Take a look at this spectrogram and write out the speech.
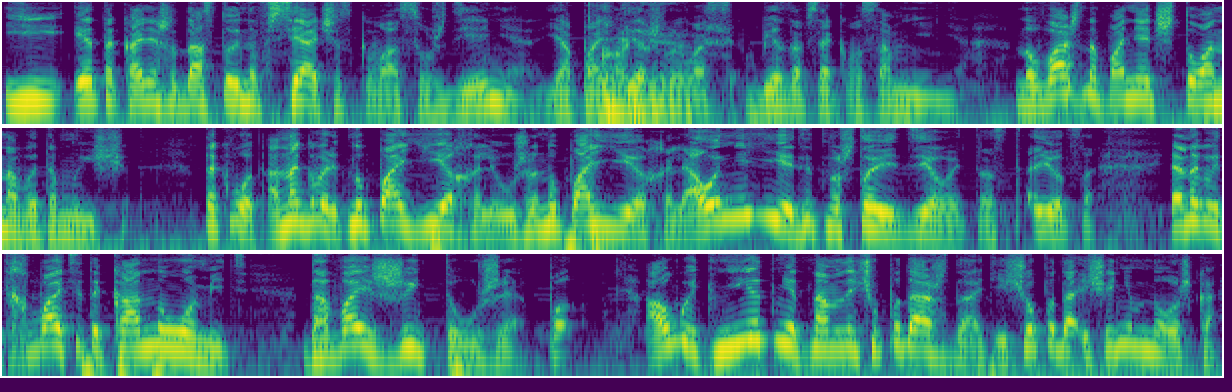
и это, конечно, достойно всяческого осуждения. Я поддерживаю конечно. вас безо всякого сомнения. Но важно понять, что она в этом ищет. Так вот, она говорит, ну поехали уже, ну поехали. А он не едет, ну что и делать-то остается. И она говорит, хватит экономить, давай жить-то уже. А он говорит, нет, нет, нам надо еще подождать, еще, пода еще немножко,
